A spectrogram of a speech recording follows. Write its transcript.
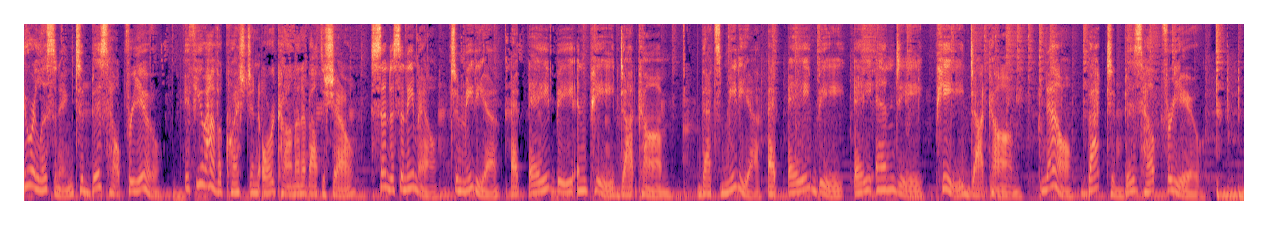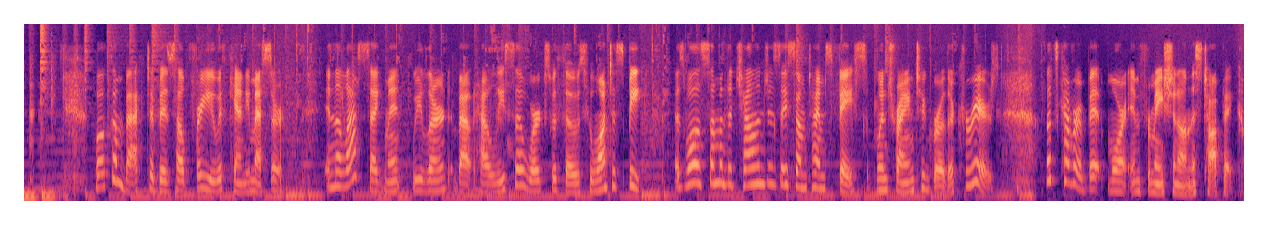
You are listening to Biz Help for You. If you have a question or comment about the show, send us an email to media at abandp.com. That's media at abandp.com. Now, back to Biz Help for You. Welcome back to Biz Help for You with Candy Messer. In the last segment, we learned about how Lisa works with those who want to speak, as well as some of the challenges they sometimes face when trying to grow their careers. Let's cover a bit more information on this topic.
